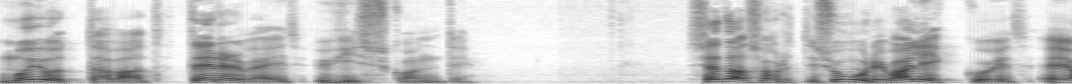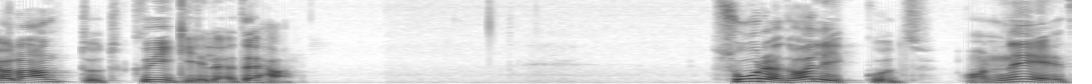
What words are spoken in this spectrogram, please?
mõjutavad terveid ühiskondi. sedasorti suuri valikuid ei ole antud kõigile teha. suured valikud on need,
